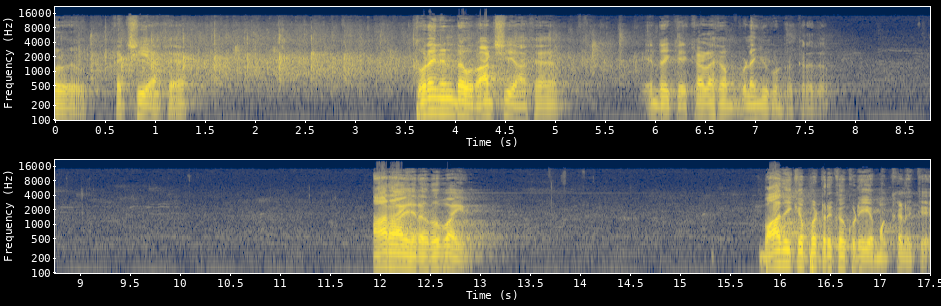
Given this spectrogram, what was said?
ஒரு கட்சியாக துணை நின்ற ஒரு ஆட்சியாக இன்றைக்கு கழகம் விளங்கி கொண்டிருக்கிறது. ஆறாயிரம் ரூபாய் பாதிக்கப்பட்டிருக்கக்கூடிய மக்களுக்கு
